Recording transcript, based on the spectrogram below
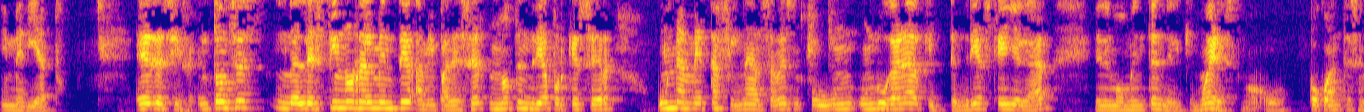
inmediato. Es decir, entonces el destino realmente, a mi parecer, no tendría por qué ser una meta final, ¿sabes? O un, lugar al que tendrías que llegar en el momento en el que mueres, ¿no? O poco antes,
